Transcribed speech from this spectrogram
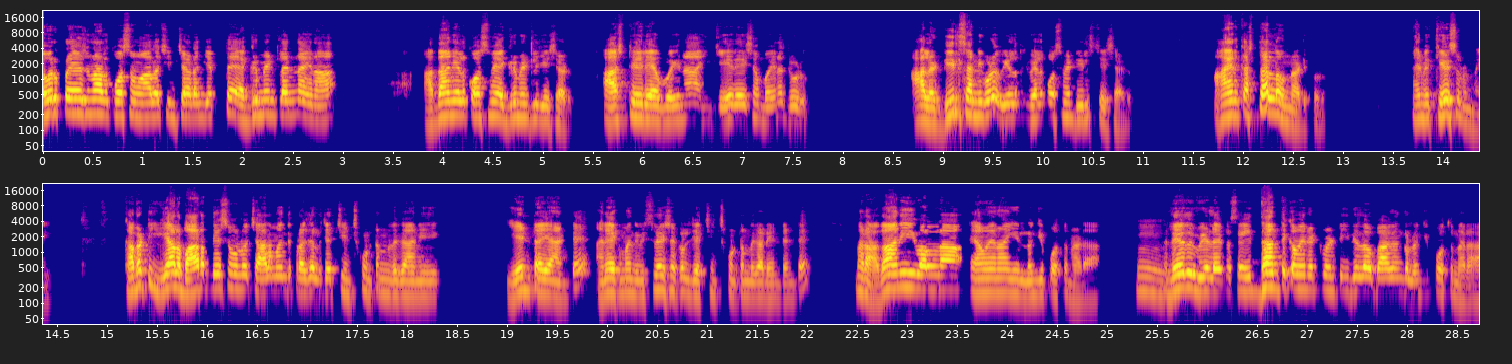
ఎవరి ప్రయోజనాల కోసం ఆలోచించాడని చెప్తే అగ్రిమెంట్లన్నీ ఆయన అదానీల కోసమే అగ్రిమెంట్లు చేశాడు. ఆస్ట్రేలియా పోయినా ఇంకే దేశం పోయినా చూడు. వాళ్ళ డీల్స్ అన్ని కూడా వీళ్ళ వీళ్ళ కోసమే డీల్స్ చేశాడు. ఆయన కష్టాల్లో ఉన్నాడు ఇప్పుడు. ఆయన కేసులు ఉన్నాయి. కాబట్టి ఇవాళ భారతదేశంలో చాలామంది ప్రజలు చర్చించుకుంటున్నది కానీ ఏంటయ్యా అంటే అనేక మంది విశ్లేషకులు చర్చించుకుంటున్నది కానీ ఏంటంటే మరి అదానీ వల్ల ఏమైనా ఈయన లొంగిపోతున్నాడా? లేదు వీళ్ళ యొక్క సైద్ధాంతికమైనటువంటి ఇదిలో భాగంగా లొంగిపోతున్నారా?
